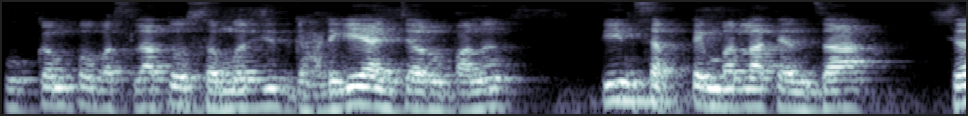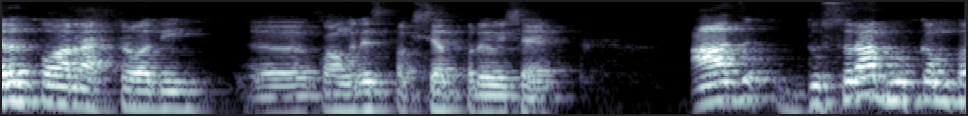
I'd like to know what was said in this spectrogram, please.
भूकंप बसला तो समरजित घाडगे यांच्या रूपानं. तीन सप्टेंबरला त्यांचा शरद पवार राष्ट्रवादी काँग्रेस पक्षात प्रवेश आहे. आज दुसरा भूकंप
